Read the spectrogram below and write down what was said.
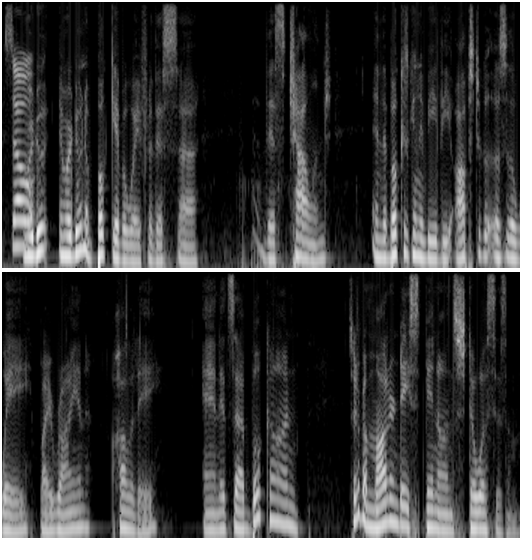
So And we're doing and we're doing a book giveaway for this uh, this challenge, and the book is going to be "The Obstacle Is the Way" by Ryan Holiday, and it's a book on sort of a modern day spin on Stoicism.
